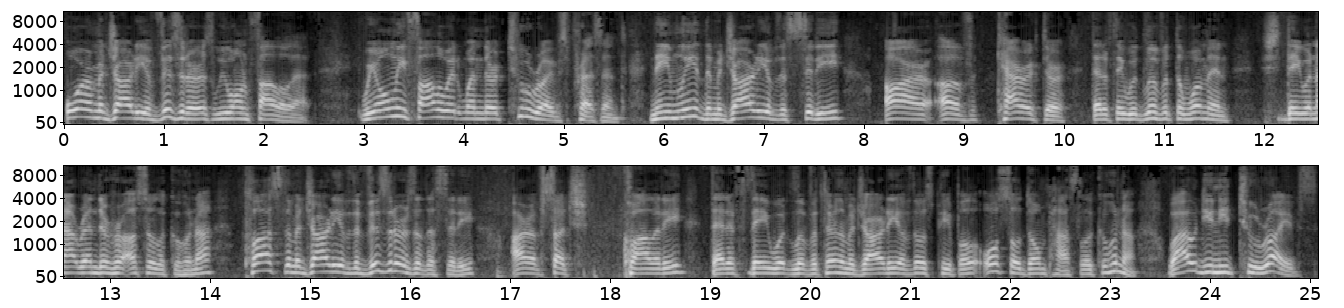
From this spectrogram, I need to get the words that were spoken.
or a majority of visitors, we won't follow that. We only follow it when there are two rives present. Namely, the majority of the city are of character that if they would live with the woman, they would not render her asur kahuna. Plus, the majority of the visitors of the city are of such quality that if they would live with her, the majority of those people also don't pass the. Why would you need two rives?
